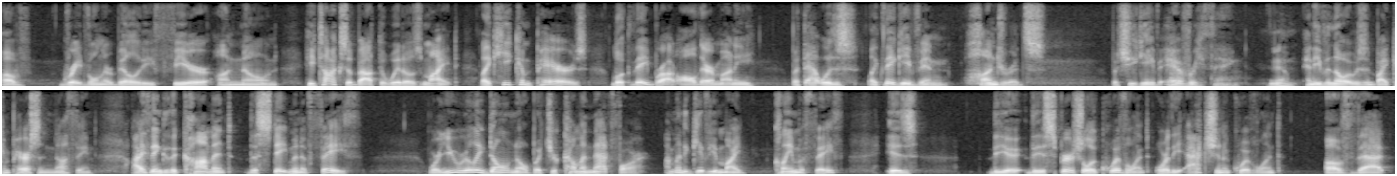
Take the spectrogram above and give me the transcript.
of great vulnerability, fear, unknown. He talks about the widow's mite. Like he compares, look, they brought all their money, but that was like they gave in hundreds, but she gave everything. Yeah. And even though it was by comparison nothing, I think the comment, the statement of faith, where you really don't know, but you're coming that far, I'm going to give you my claim of faith, is the the spiritual equivalent or the action equivalent of that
